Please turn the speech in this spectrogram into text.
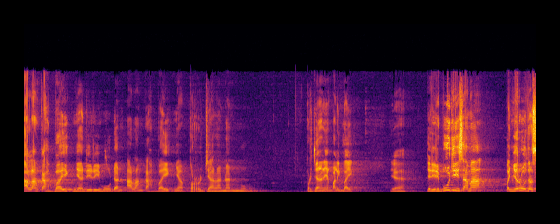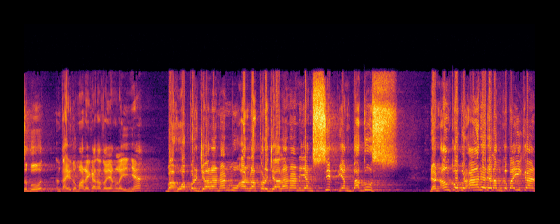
Alangkah baiknya dirimu dan alangkah baiknya perjalananmu. Perjalanan yang paling baik ya jadi dipuji sama penyeru tersebut, entah itu malaikat atau yang lainnya, bahwa perjalananmu adalah perjalanan yang sip, yang bagus. Dan engkau berada dalam kebaikan.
